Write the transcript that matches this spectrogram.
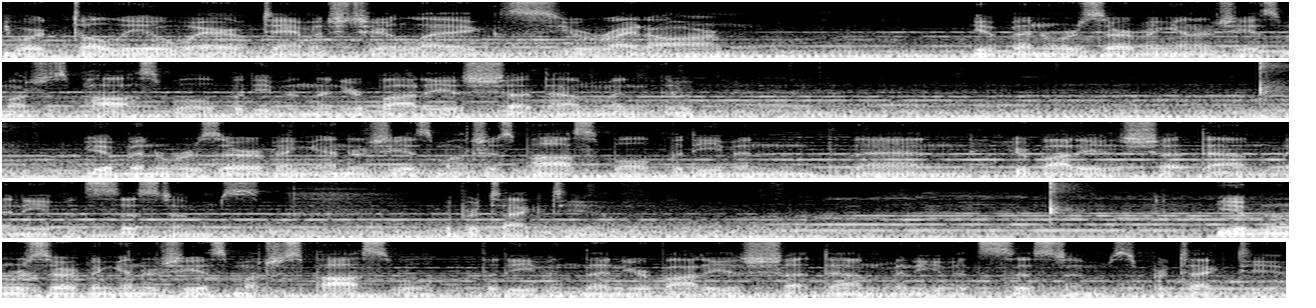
You are dully aware of damage to your legs, your right arm. You've been reserving energy as much as possible, but even then your body has shut down You have been reserving energy as much as possible, but even then your body has shut down many of its systems to protect you. You have been reserving energy as much as possible, but even then your body has shut down many of its systems to protect you.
